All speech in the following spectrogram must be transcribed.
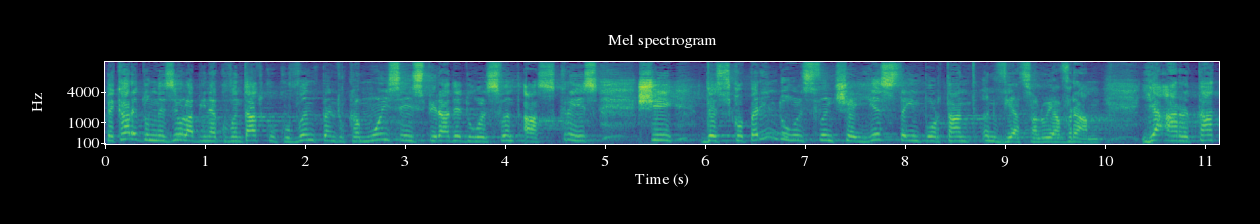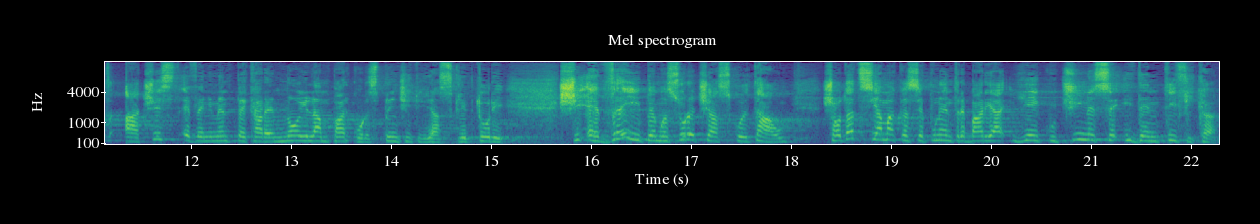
pe care Dumnezeu l-a binecuvântat cu cuvânt pentru că Moise, inspirat de Duhul Sfânt, a scris și descoperind Duhul Sfânt ce este important în viața lui Avram, i-a arătat acest eveniment pe care noi l-am parcurs prin citirea Scripturii. Și evreii, pe măsură ce ascultau, și-au dat seama că se pune întrebarea ei cu cine se identifică.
